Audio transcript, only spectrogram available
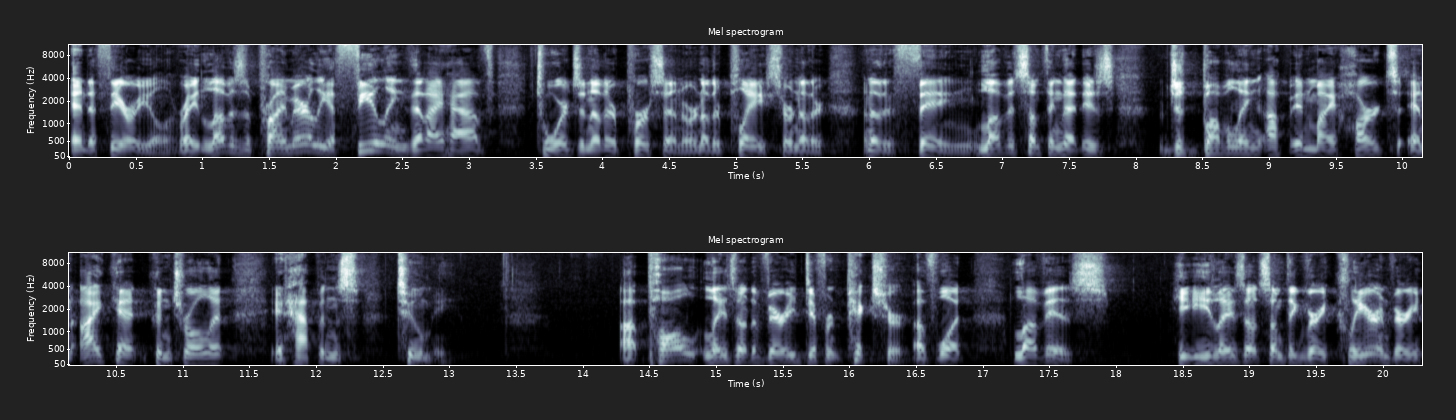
and ethereal, right? Love is a primarily a feeling that I have towards another person or another place or another another thing. Love is something that is just bubbling up in my heart and I can't control it. It happens to me. Uh, Paul lays out a very different picture of what love is. He, he lays out something very clear and very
